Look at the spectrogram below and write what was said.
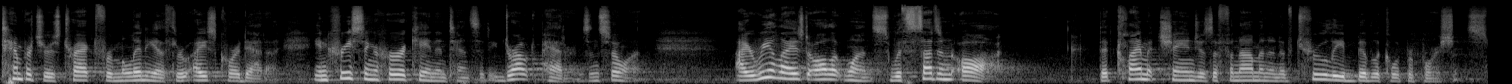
temperatures tracked for millennia through ice core data, increasing hurricane intensity, drought patterns, and so on. I realized all at once, with sudden awe, that climate change is a phenomenon of truly biblical proportions.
